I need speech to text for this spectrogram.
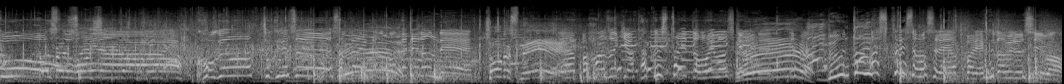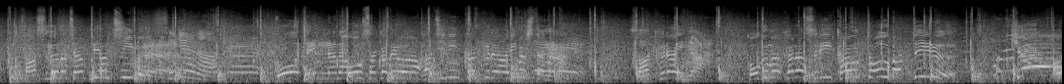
おおすごいな。小熊は直接櫻井から負けてるんで、えー、そうですね。やっぱ葉月は託したいと思いますけどね、え。ー、分担がしっかりしてますねやっぱり FWC は。さすがのチャンピオンチーム。すげえな。5.7大阪では8人タッグでありましたが櫻井が小熊からスリーカウントを奪っている今日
